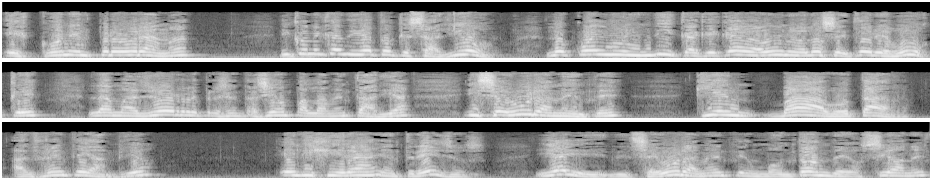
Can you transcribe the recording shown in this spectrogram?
es con el programa y con el candidato que salió. Lo cual no indica que cada uno de los sectores busque la mayor representación parlamentaria y seguramente quien va a votar al Frente Amplio elegirá entre ellos. Y hay seguramente un montón de opciones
